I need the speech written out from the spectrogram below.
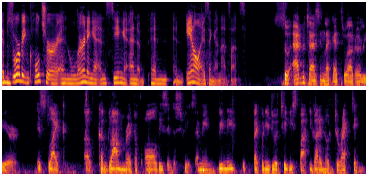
absorbing culture and learning it and seeing it and and and analyzing it in that sense. So advertising like i threw out earlier is like a conglomerate of all these industries. I mean, we need, like when you do a TV spot, you got to know directing,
